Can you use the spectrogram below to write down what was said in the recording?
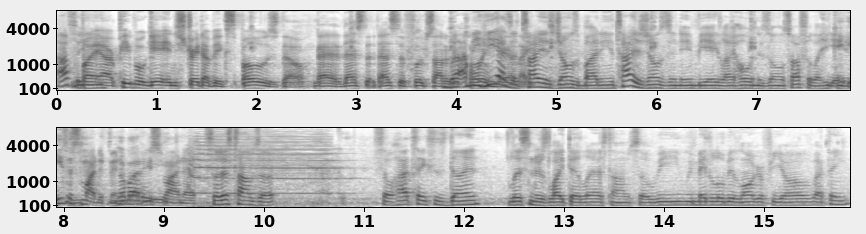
I feel But you. are people getting straight up exposed though? That that's the that's the flip side of But the I coin. mean, he has a there. Like, Tyus Jones body, and Tyus Jones is in the NBA, like holding his own. So I feel like he Yeah, can. he's a too. smart defender. Nobody's smart enough. So this time's up. So hot takes is done. Listeners liked that last time, so we we made it a little bit longer for y'all. I think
